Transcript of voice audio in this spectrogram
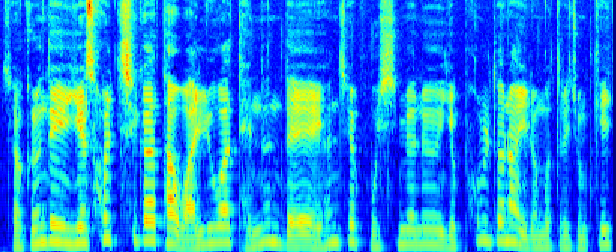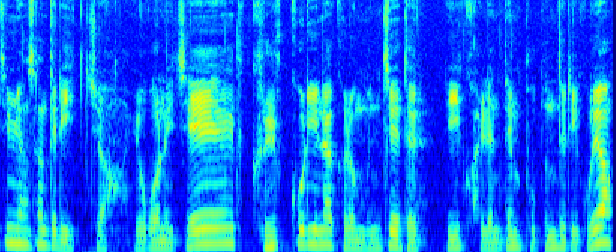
자 그런데 이게 설치가 다 완료가 됐는데 현재 보시면은 이게 폴더나 이런 것들이 좀 깨짐 현상들이 있죠. 요거는 이제 글꼴이나 그런 문제들이 관련된 부분들이고요.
